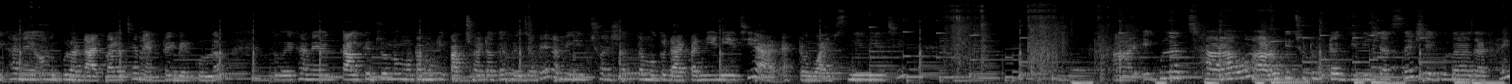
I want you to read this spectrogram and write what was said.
এখানে অনেকগুলো ডাইপার আছে, আমি একটাই বের করলাম। তো এখানে কালকের জন্য মোটামুটি পাঁচ ছয়টাতে হয়ে যাবে। আমি ছয় সাতটা মতো ডাইপার নিয়ে নিয়েছি আর একটা ওয়াইপস নিয়ে নিয়েছি। এগুলা ছাড়াও আরও কিছু টুকটাক জিনিস আছে, সেগুলা দেখাই।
